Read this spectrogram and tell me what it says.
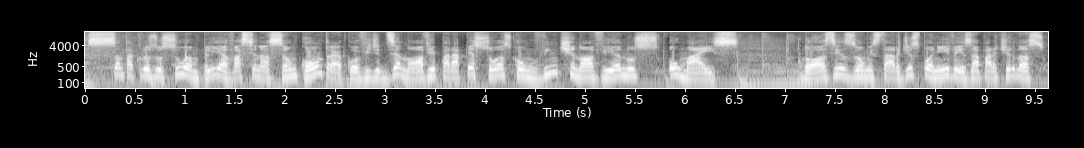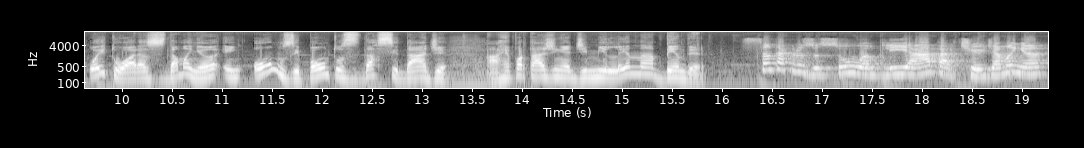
Santa Cruz do Sul amplia a vacinação contra a Covid-19 para pessoas com 29 anos ou mais. Doses vão estar disponíveis a partir das 8 horas da manhã em 11 pontos da cidade. A reportagem é de Milena Bender. Santa Cruz do Sul amplia a partir de amanhã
